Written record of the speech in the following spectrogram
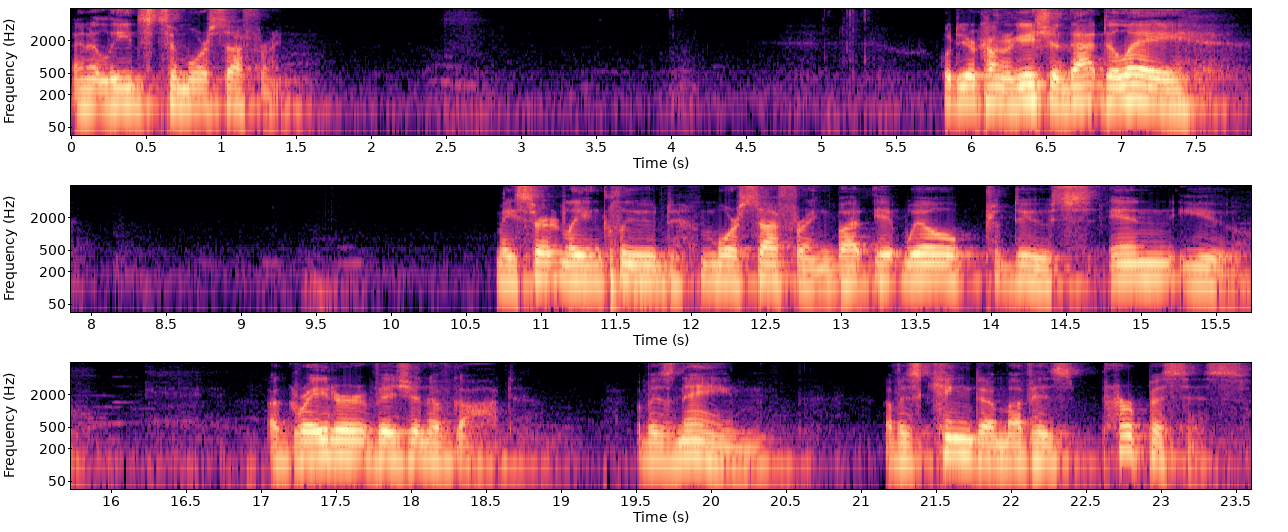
and it leads to more suffering? Well, dear congregation, that delay may certainly include more suffering, but it will produce in you a greater vision of God, of His name, of His kingdom, of His purposes.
